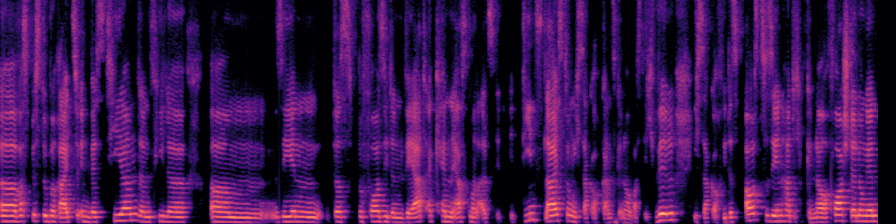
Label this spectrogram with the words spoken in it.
Äh, was bist du bereit zu investieren? Denn viele ähm, sehen das, bevor sie den Wert erkennen, erstmal als Dienstleistung. Ich sage auch ganz genau, was ich will. Ich sage auch, wie das auszusehen hat. Ich habe genaue Vorstellungen.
